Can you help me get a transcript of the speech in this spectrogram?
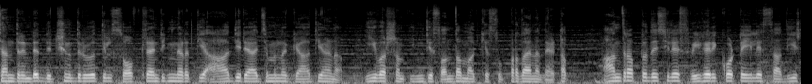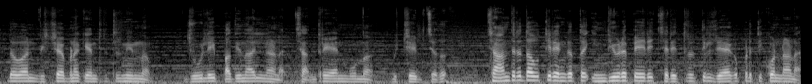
ചന്ദ്രന്റെ ദക്ഷിണ ധ്രുവത്തിൽ സോഫ്റ്റ് ലാൻഡിംഗ് നടത്തിയ ആദ്യ രാജ്യമെന്ന ഖ്യാതിയാണ് ഈ വർഷം ഇന്ത്യ സ്വന്തമാക്കിയ സുപ്രധാന നേട്ടം. ആന്ധ്രാപ്രദേശിലെ ശ്രീഹരിക്കോട്ടയിലെ സതീഷ് ധവാൻ വിക്ഷേപണ കേന്ദ്രത്തിൽ നിന്ന് ജൂലൈ പതിനാലിനാണ് ചന്ദ്രയാൻ മൂന്ന് വിക്ഷേപിച്ചത്. ചാന്ദ്രദൗത്യ രംഗത്ത് ഇന്ത്യയുടെ പേര് ചരിത്രത്തിൽ രേഖപ്പെടുത്തിക്കൊണ്ടാണ്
